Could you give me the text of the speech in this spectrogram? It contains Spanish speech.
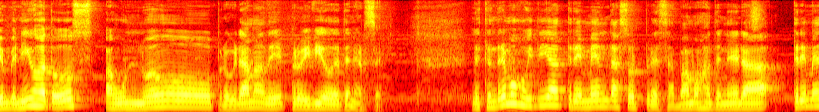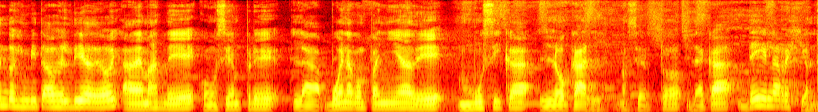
Bienvenidos a todos a un nuevo programa de Prohibido Detenerse. Les tendremos hoy día tremendas sorpresas. Vamos a tener a tremendos invitados el día de hoy, además de, como siempre, la buena compañía de música local, ¿no es cierto? De acá, de la región.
